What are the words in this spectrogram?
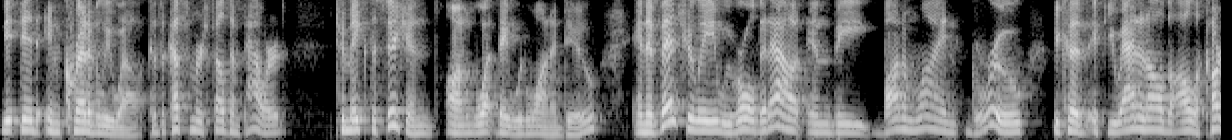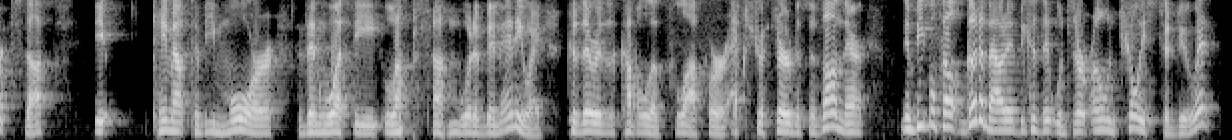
It did incredibly well because the customers felt empowered to make decisions on what they would want to do. And eventually we rolled it out and the bottom line grew because if you added all the a la carte stuff, it came out to be more than what the lump sum would have been anyway, because there was a couple of fluff or extra services on there. And people felt good about it because it was their own choice to do it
